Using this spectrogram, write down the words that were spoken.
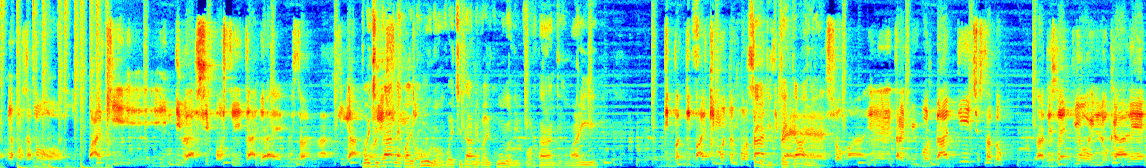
eh, mi ha portato in palchi in diversi posti d'Italia e questa è una figata. Puoi Ho citarne qualcuno, puoi citarne qualcuno di importanti che magari... Di, di palchi molto importanti, Sì, di beh, Italia. insomma, eh, tra i più importanti c'è stato ad esempio il locale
